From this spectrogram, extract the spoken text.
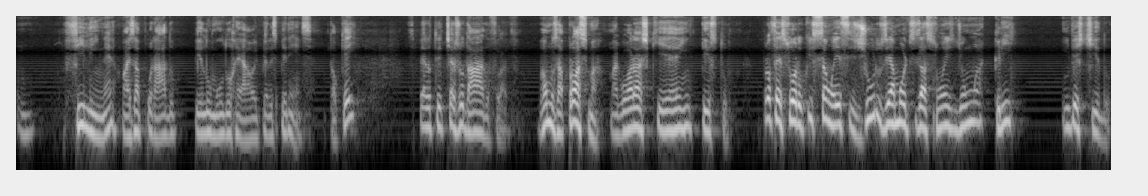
um feeling, né, mais apurado pelo mundo real e pela experiência. Tá ok? Espero ter te ajudado, Flávio. Vamos à próxima? Agora acho que é em texto. Professor, o que são esses juros e amortizações de uma CRI investido,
